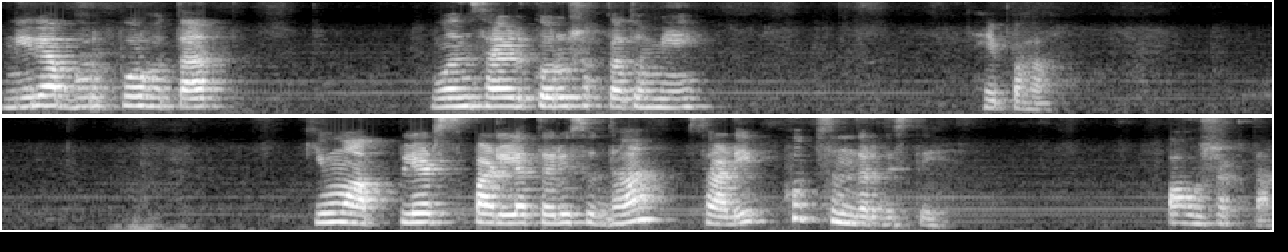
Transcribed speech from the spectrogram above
निर्या भरपूर होतात. वन साइड करू शकता तुम्ही. हे पहा. किंवा प्लेट्स पाडल्या तरीसुद्धा साडी खूप सुंदर दिसते. पाहू शकता.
